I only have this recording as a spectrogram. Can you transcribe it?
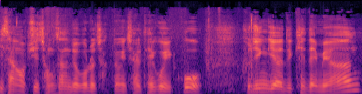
이상 없이 정상적으로 작동이 잘 되고 있고 후진 기어 넣게 되면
